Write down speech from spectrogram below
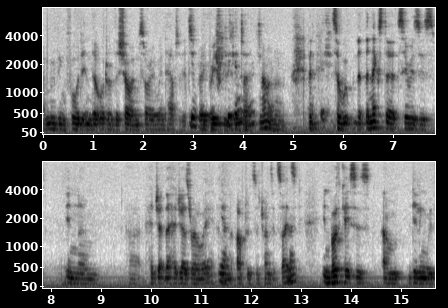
I'm moving forward in the order of the show. I'm sorry I went out of it You're very briefly, didn't I? right? No, no, no. But so w- the, the next uh, series is in um, uh, Hejaz, the Hejaz Railway, and Yeah. then afterwards the transit sites. Right. In both cases, um, dealing with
